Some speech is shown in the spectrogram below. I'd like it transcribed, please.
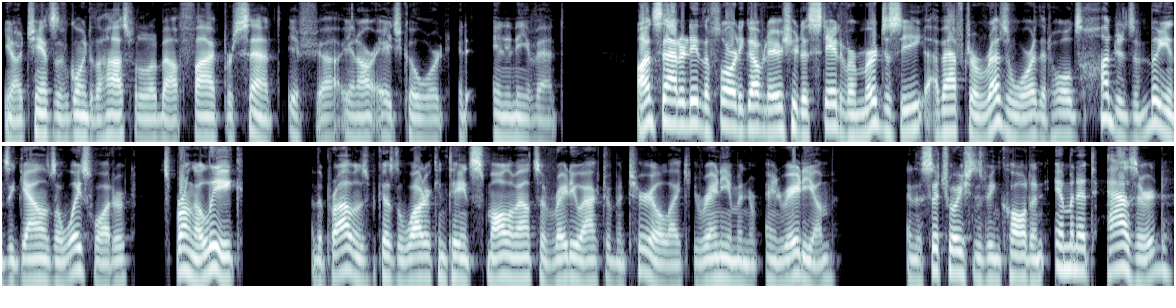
you know, chances of going to the hospital at about five percent if uh, in our age cohort in, in any event. On Saturday, the Florida governor issued a state of emergency after a reservoir that holds hundreds of millions of gallons of wastewater sprung a leak. The problem is because the water contains small amounts of radioactive material like uranium and, and radium, and the situation is being called an imminent hazard.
